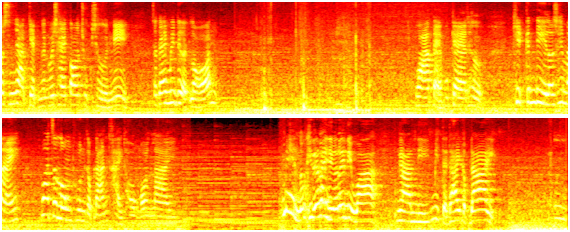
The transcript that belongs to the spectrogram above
ก็ฉันอยากเก็บเงินไว้ใช้ตอนฉุกเฉินนี่ จะได้ไม่เดือดร้อน ว่าแต่พวกแกเถอะ คิดกันดีแล้วใช่ไหม ว่าจะลงทุนกับร้านขายทองออนไลน์ ไม่เห็นต้องคิดอะไรเยอะเลยนี่ว่า งานนี้มีแต่ได้กับได้อืม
